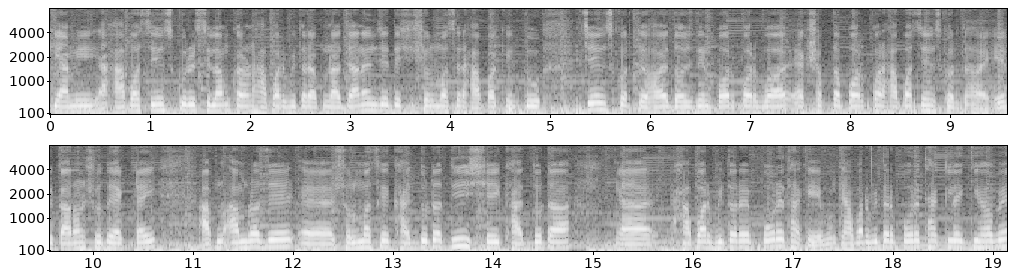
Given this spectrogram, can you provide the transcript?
কি আমি হাপা চেঞ্জ করেছিলাম, কারণ হাপার ভিতরে আপনারা জানেন যে দেশি শোল মাছের হাপা কিন্তু চেঞ্জ করতে হয়। দশ দিন পর পর বা এক সপ্তাহ পর পর হাপা চেঞ্জ করতে হয়। এর কারণ শুধু একটাই আমরা যে শোল মাছকে খাদ্যটা দিই, সেই খাদ্যটা হাপার ভিতরে পড়ে থাকে এবং কি হাপার ভিতরে পড়ে থাকলে কি হবে?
